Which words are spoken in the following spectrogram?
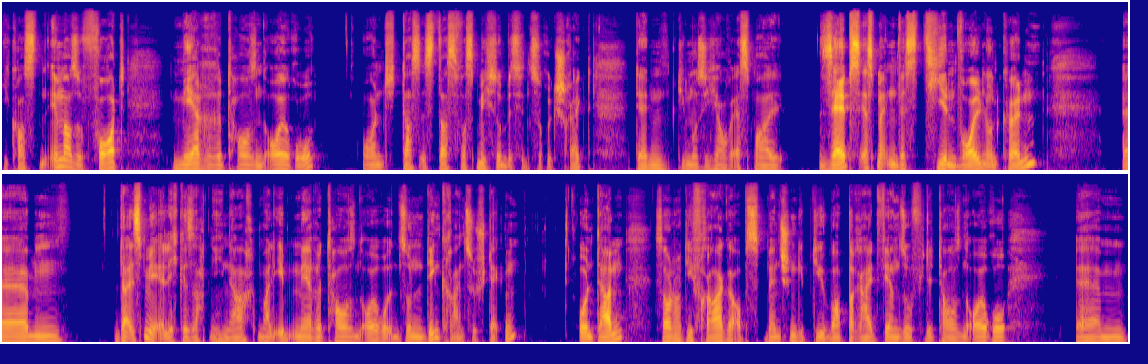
Die kosten immer sofort mehrere tausend Euro. Und das ist das, was mich so ein bisschen zurückschreckt. Denn die muss ich auch erstmal selbst erstmal investieren wollen und können. Ähm, da ist mir ehrlich gesagt nicht nach, mal eben mehrere tausend Euro in so ein Ding reinzustecken. Und dann ist auch noch die Frage, ob es Menschen gibt, die überhaupt bereit wären, so viele tausend Euro ähm,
